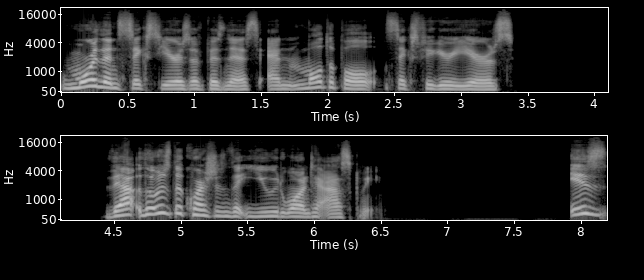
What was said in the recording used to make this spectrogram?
more than six years of business and multiple six figure years, that those are the questions that you would want to ask me. Is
